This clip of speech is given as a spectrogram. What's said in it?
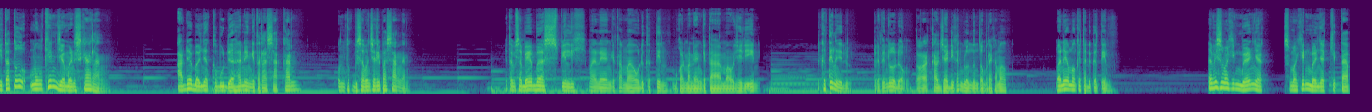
Kita tuh mungkin zaman sekarang ada banyak kemudahan yang kita rasakan untuk bisa mencari pasangan. Kita bisa bebas pilih mana yang kita mau deketin, bukan mana yang kita mau jadiin. Deketin aja dulu. Deketin dulu dong. Karena kalau jadi kan belum tentu mereka mau. Mana yang mau kita deketin? Tapi semakin banyak, semakin banyak kita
